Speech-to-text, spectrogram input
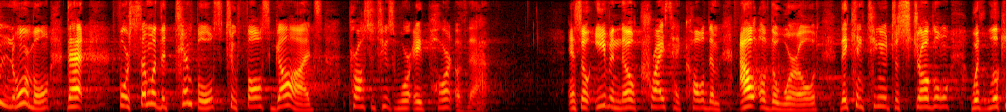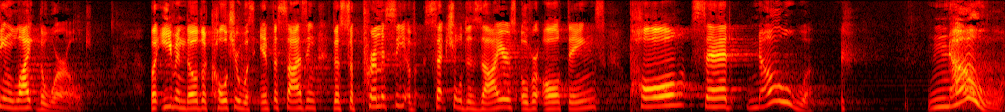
normal that for some of the temples to false gods, prostitutes were a part of that. And so, even though Christ had called them out of the world, they continued to struggle with looking like the world. But even though the culture was emphasizing the supremacy of sexual desires over all things, Paul said, No. No.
